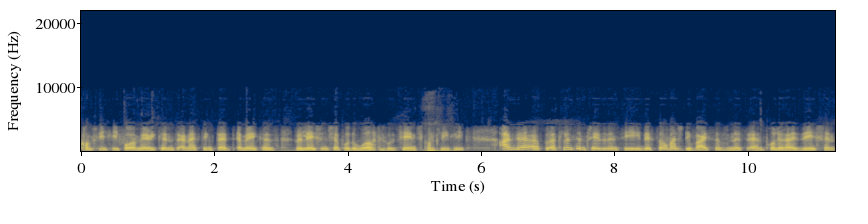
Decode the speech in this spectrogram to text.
completely for Americans, and I think that America's relationship with the world will change completely. Under a, a, Clinton presidency, there's so much divisiveness and polarization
